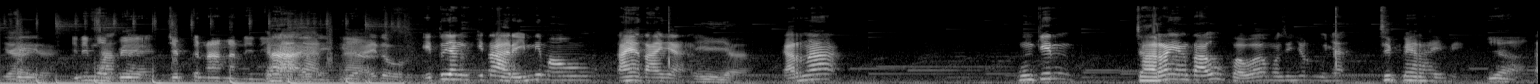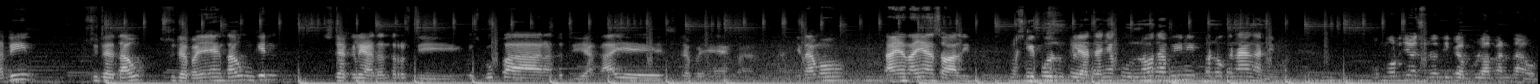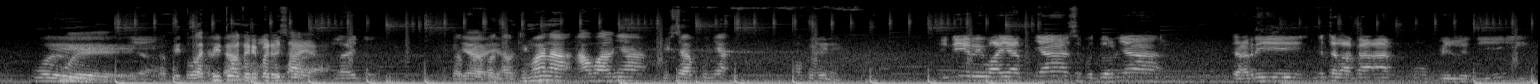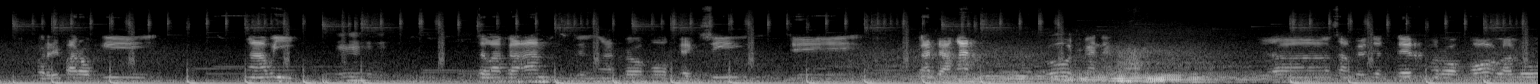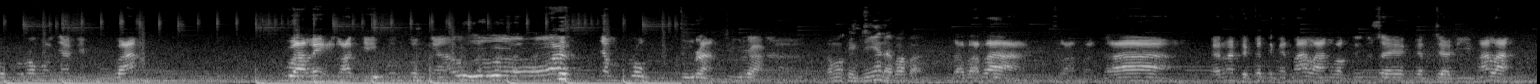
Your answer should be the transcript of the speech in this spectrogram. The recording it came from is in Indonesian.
Ya, iya. Ini mobil Santai. Jeep kenangan ini. Nah, Kenangan. ini. Nah, Iya. itu. Itu yang kita hari ini mau tanya-tanya. Iya. Karena mungkin jarang yang tahu bahwa Monsignor punya Jeep merah ini. Iya. Tapi sudah tahu, sudah banyak yang tahu mungkin sudah kelihatan terus di Kuskupan atau di YKY, sudah banyak yang. Nah, kita mau tanya-tanya soal itu. Meskipun kelihatannya kuno tapi ini penuh kenangan ini. Mas. Umurnya sudah 38 tahun. Wih, Iya. lebih tua, lebih tua daripada Itu, saya. Lah itu. 38 Iya, iya. tahun. Gimana awalnya bisa punya mobil ini? Ini riwayatnya sebetulnya dari kecelakaan mobil ini dari paroki Ngawi. Hmm. kecelakaan dengan rokok gengsi di kandangan. Oh, di mana? ya sambil nyetir merokok lalu rokoknya dibuang. Balik lagi untungnya. Uh, nyemplung. Jurang. Jurang. Nah, Kamu gengsinya enggak apa-apa? nggak apa-apa. Selamat. Ah, karena dekat dengan Malang waktu itu saya kerja di Malang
